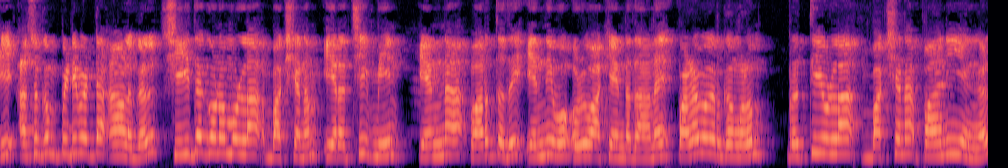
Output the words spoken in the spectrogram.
ഈ അസുഖം പിടിപെട്ട ആളുകൾ ശീതഗുണമുള്ള ഭക്ഷണം ഇറച്ചി മീൻ എണ്ണ വറുത്തത് എന്നിവ ഒഴിവാക്കേണ്ടതാണ്. പഴവർഗങ്ങളും വൃത്തിയുള്ള ഭക്ഷണ പാനീയങ്ങൾ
